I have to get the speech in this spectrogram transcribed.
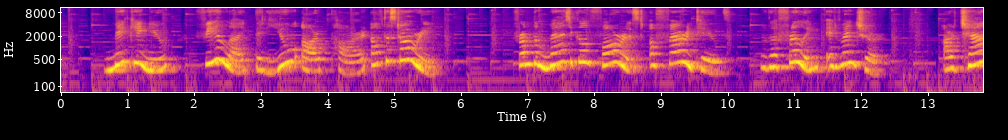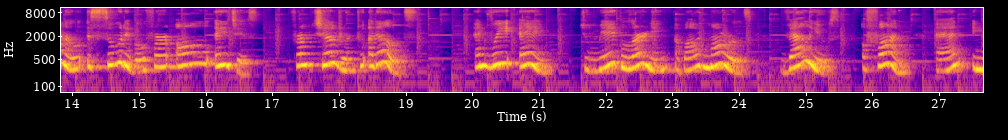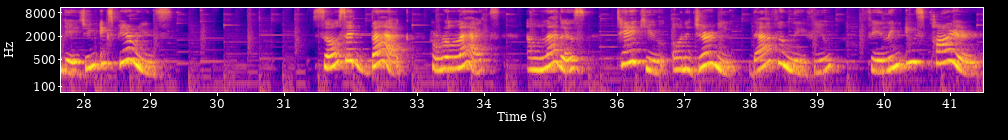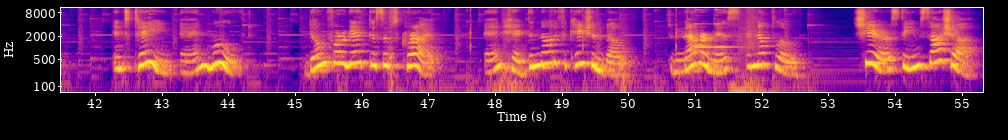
making you feel like that you are part of the story. From the magical forest of fairy tales to the thrilling adventure, our channel is suitable for all ages, from children to adults. And we aim to make learning about morals, values, a fun and engaging experience. So sit back, relax, and let us take you on a journey that will leave you feeling inspired, entertained, and moved. Don't forget to subscribe and hit the notification bell to never miss an upload. Cheers, Team Sasha!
